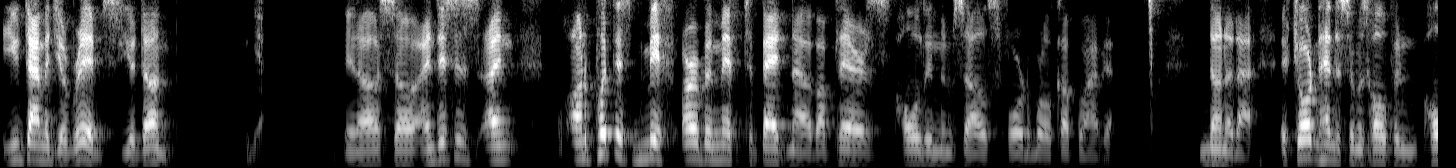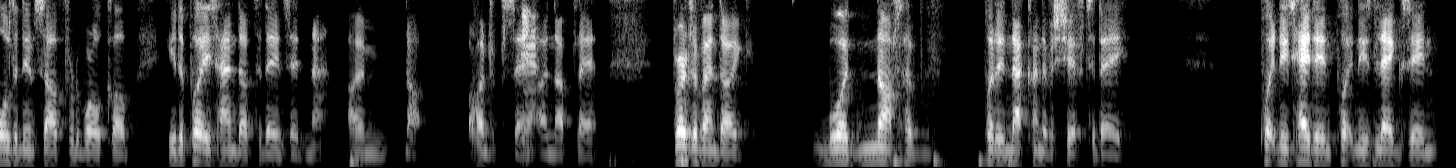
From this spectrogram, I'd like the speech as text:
you damage your ribs you're done. Yeah. You know so and this is and I want to put this myth urban myth to bed now about players holding themselves for the world cup what have you. None of that. If jordan henderson was hoping holding himself for the world cup he'd have put his hand up today and said nah i'm not 100% yeah. i'm not playing virgil van dijk would not have put in that kind of a shift today, putting his head in, putting his legs in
